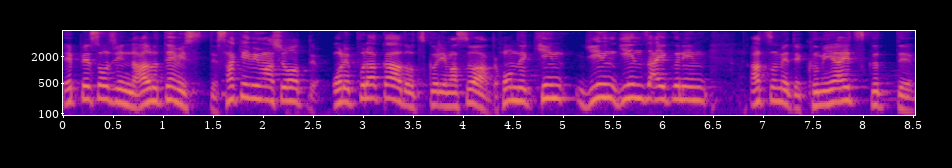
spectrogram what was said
エペソ人のアルテミスって叫びましょうって。俺プラカード作りますわって。ほんで金銀銀細工人集めて組合作って。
